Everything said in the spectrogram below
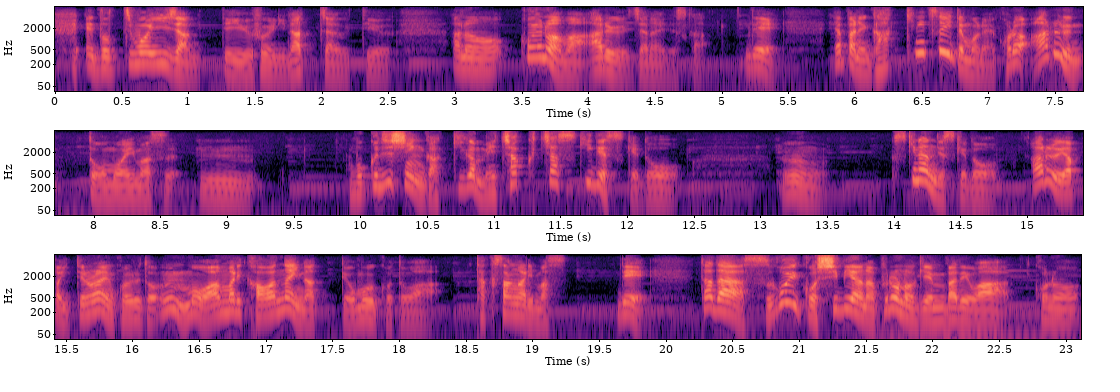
えどっちもいいじゃんっていう風になっちゃうっていう。あのこういうのはまああるじゃないですか。でやっぱね楽器についてもねこれはあると思います。うん。僕自身楽器がめちゃくちゃ好きですけどうん。好きなんですけどあるやっぱ一定のラインを超えるとうんもうあんまり変わんないなって思うことはたくさんあります。でただすごいこうシビアなプロの現場ではこの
